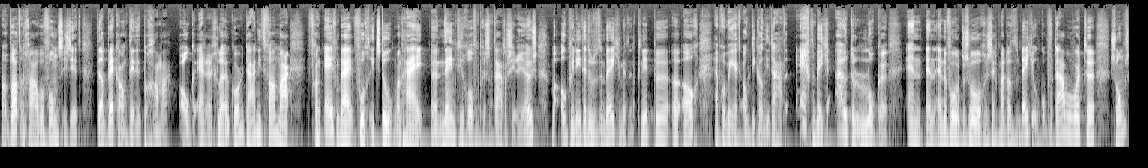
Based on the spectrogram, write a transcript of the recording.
Maar wat een gouden vondst is dit. Tel Beckhand deed dit programma ook erg leuk hoor, daar niet van. Maar Frank Evenblij voegt iets toe. Want hij uh, neemt die rol van presentator serieus, maar ook weer niet. Hij doet het een beetje met een knipoog. Uh, hij probeert ook die kandidaten echt een beetje uit te lokken. En, en, en ervoor te zorgen zeg maar, dat het een beetje oncomfortabel wordt soms.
